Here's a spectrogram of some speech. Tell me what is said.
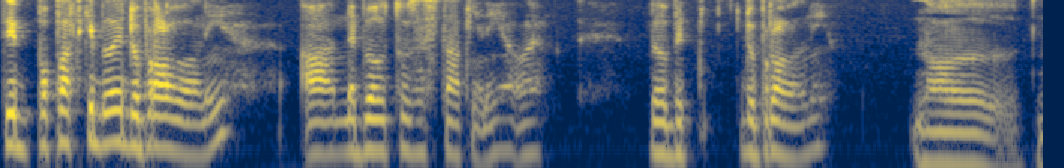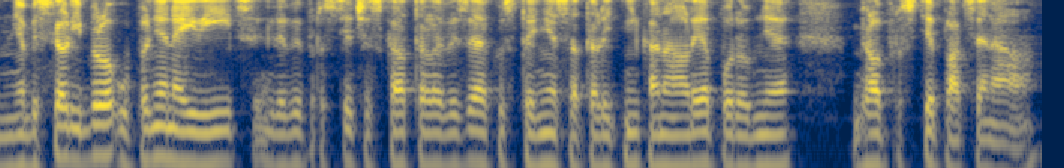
ty poplatky byly dobrovolné a nebylo to zestátněný, ale byl by dobrovolný. No, mně by se líbilo úplně nejvíc, kdyby prostě česká televize, jako stejně satelitní kanály a podobně, byla prostě placená.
